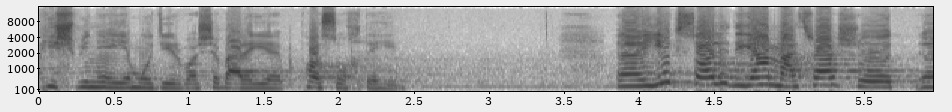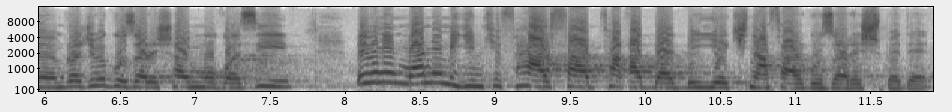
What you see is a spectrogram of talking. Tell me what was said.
پیش مدیر باشه برای پاسخدهی یک سال دیگه هم مطرح شد راجع به گزارش های موازی. ببینید ما نمیگیم که هر فرد فقط باید به یک نفر گزارش بده.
